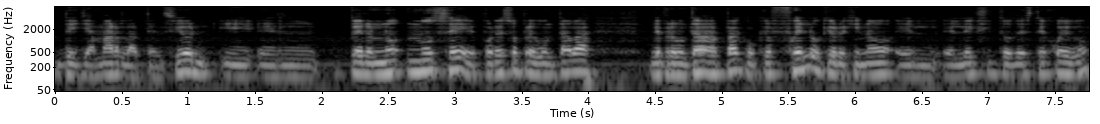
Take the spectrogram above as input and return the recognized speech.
llamar la atención, y el, pero no, no sé, por eso preguntaba, le preguntaba a Paco qué fue lo que originó el, el éxito de este juego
